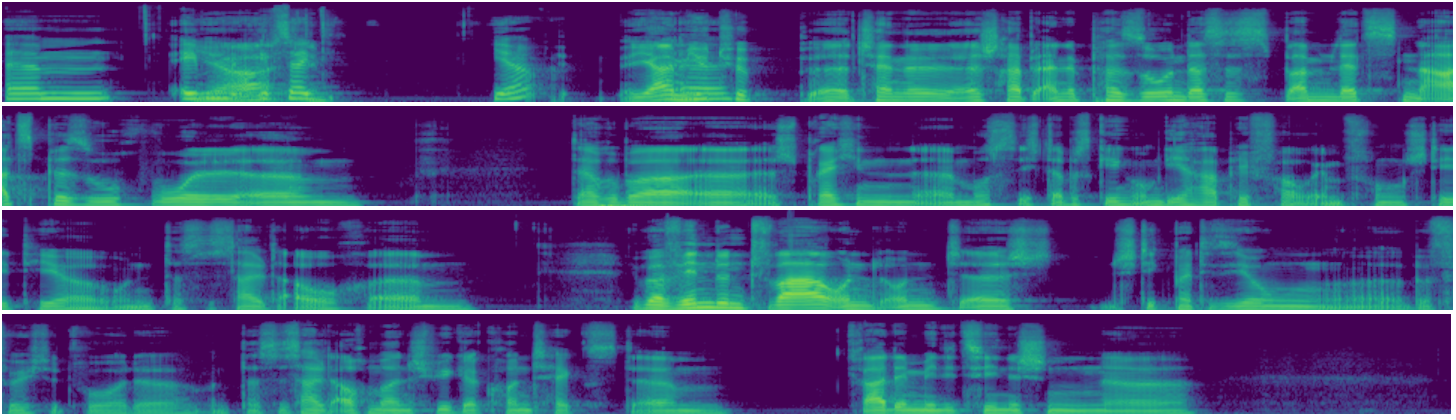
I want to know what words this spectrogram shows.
Ähm, eben, Ja, ihr seid. im- Ja, Ja, im Äh, YouTube-Channel äh, schreibt eine Person, dass es beim letzten Arztbesuch wohl ähm, darüber äh, sprechen äh, musste. Ich glaube, es ging um die HPV-Impfung, steht hier. Und dass es halt auch ähm, überwindend war und, und äh, Stigmatisierung äh, befürchtet wurde. Und das ist halt auch mal ein schwieriger Kontext, ähm, gerade in medizinischen äh,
